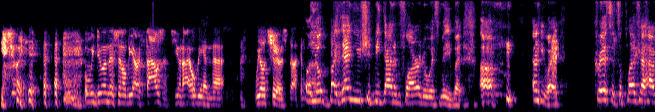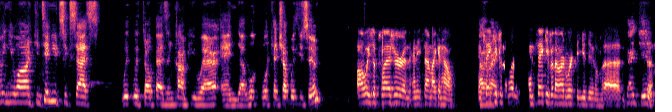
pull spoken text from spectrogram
we'll be doing this, and it'll be our thousands. You and I will be in uh, wheelchairs talking. Well, you'll, by then you should be down in Florida with me. But um, anyway, Chris, it's a pleasure having you on. Continued success with with Topaz and CompuWare, and uh, we'll we'll catch up with you soon. Always a pleasure, and anytime I can help. And All thank right. you for the hard, and thank you for the hard work that you do. Uh, thank you.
